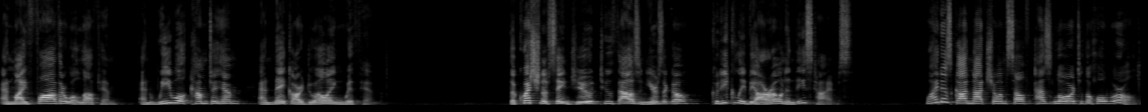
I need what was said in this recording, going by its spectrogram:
and my Father will love him and we will come to him and make our dwelling with him. The question of St. Jude 2,000 years ago could equally be our own in these times. Why does God not show himself as Lord to the whole world?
